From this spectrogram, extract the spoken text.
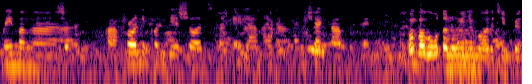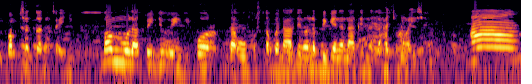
may mga ah, chronic conditions na kailangan ng check-up. Ma'am, bago ko tanungin yung mga recipient, ma'am, isang tanong sa inyo. Ma'am, mula 2024, naubos na ba natin o nabigyan na natin ng lahat yung mga isla? Ah,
